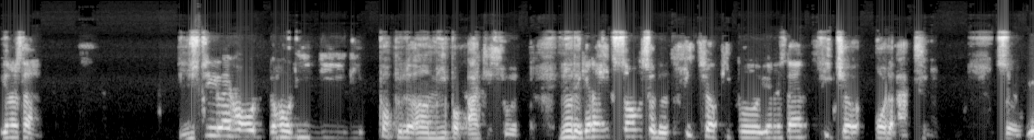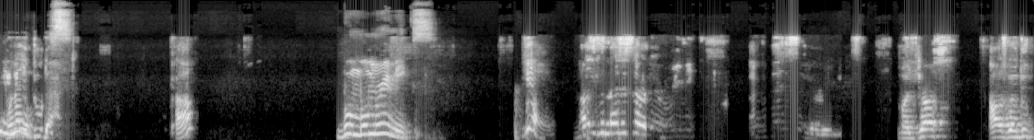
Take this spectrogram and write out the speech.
You understand? You see like how how the, the, the popular um hip hop artists would you know they get a hit song so they feature people, you understand? Feature acts in it. So when I do that, Remix. huh? Boom Boom Remix. Yeah, not even necessarily a remix. Not necessarily a remix. But just I was going to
